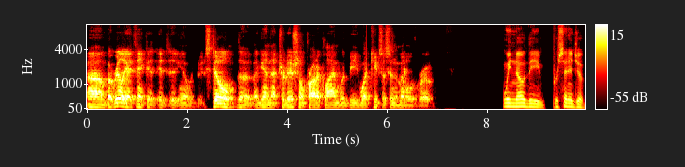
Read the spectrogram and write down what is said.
Um, but really, I think it, it, it, you know still the again that traditional product line would be what keeps us in the middle of the road we know the percentage of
